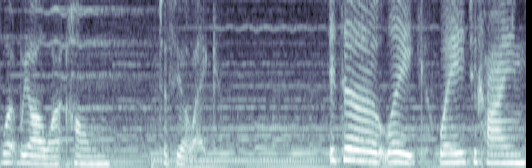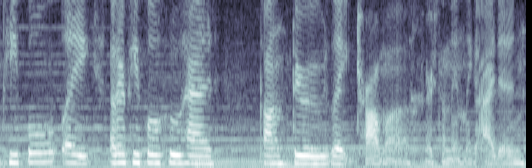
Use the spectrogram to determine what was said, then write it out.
what we all want home to feel like. It's a like way to find people like other people who had gone through like trauma or something like I did.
